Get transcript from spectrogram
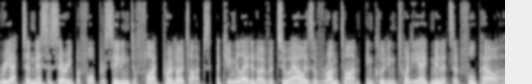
reactor necessary before proceeding to flight prototypes, accumulated over two hours of run time, including 28 minutes at full power.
